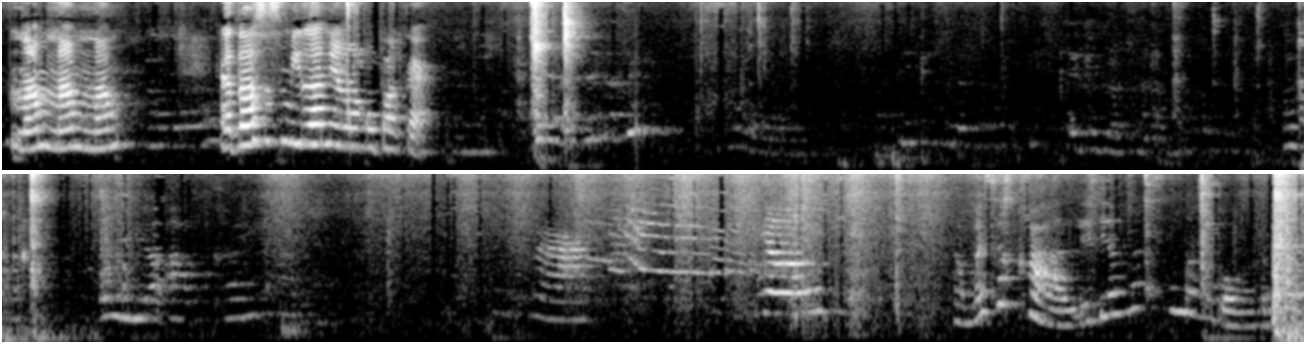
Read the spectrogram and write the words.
6, 6, 6 Etalase 9 yang aku pakai sekali dia masih menggoreng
